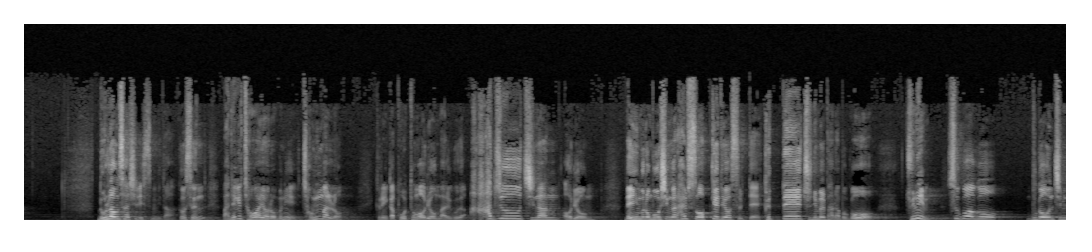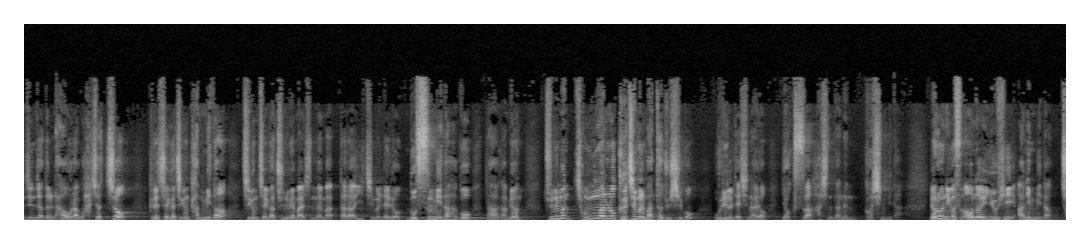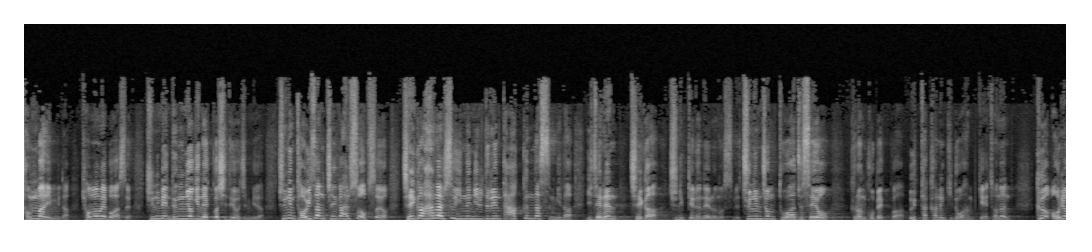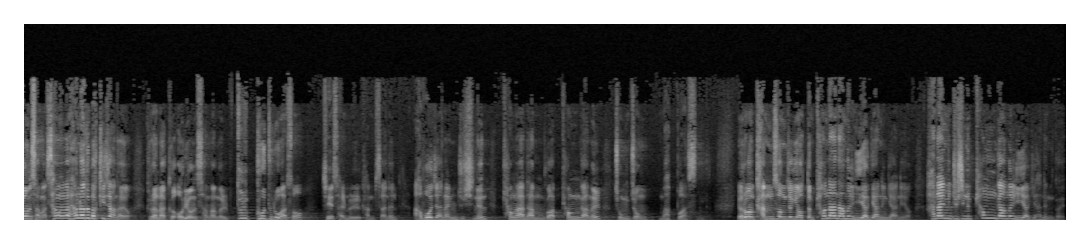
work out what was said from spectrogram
놀라운 사실이 있습니다. 그것은 만약에 저와 여러분이 정말로 그러니까 보통 어려움 말고요. 아주 진한 어려움, 내 힘으로 무엇인가를 할 수 없게 되었을 때 그때 주님을 바라보고 주님 수고하고 무거운 짐진 자들 나오라고 하셨죠. 그래서 제가 지금 갑니다. 지금 제가 주님의 말씀에 따라 이 짐을 내려 놓습니다 하고 나아가면 주님은 정말로 그 짐을 맡아주시고 우리를 대신하여 역사하신다는 것입니다. 여러분 이것은 언어의 유희 아닙니다. 정말입니다. 경험해 보았어요. 주님의 능력이 내 것이 되어집니다. 주님 더 이상 제가 할 수 없어요. 제가 항할 수 있는 일들은 다 끝났습니다. 이제는 제가 주님께로 내려놓습니다. 주님 좀 도와주세요. 그런 고백과 의탁하는 기도와 함께 저는 그 어려운 상황, 상황을 하나도 바뀌지 않아요. 그러나 그 어려운 상황을 뚫고 들어와서 제 삶을 감싸는 아버지 하나님 주시는 평안함과 평강을 종종 맛보았습니다. 여러분 감성적인 어떤 편안함을 이야기하는 게 아니에요. 하나님이 주시는 평강을 이야기하는 거예요.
